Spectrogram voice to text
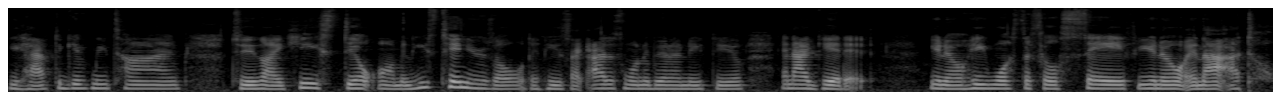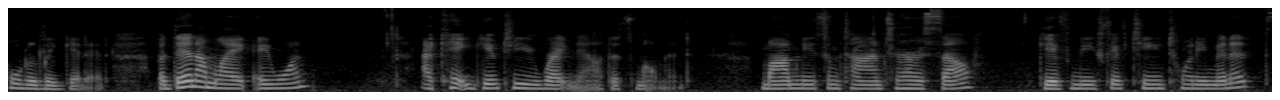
You have to give me time to like he's still on. And he's ten years old and he's like, I just want to be underneath you and I get it. You know, he wants to feel safe, you know, and I, I totally get it. But then I'm like, A1, I can't give to you right now at this moment. Mom needs some time to herself. Give me 15, 20 minutes.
